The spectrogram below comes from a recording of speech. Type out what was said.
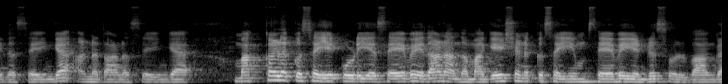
இதை செய்யுங்க அன்னதானம் செய்யுங்க. மக்களுக்கு செய்யக்கூடிய சேவை தான் அந்த மகேஷனுக்கு செய்யும் சேவை என்று சொல்வாங்க.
